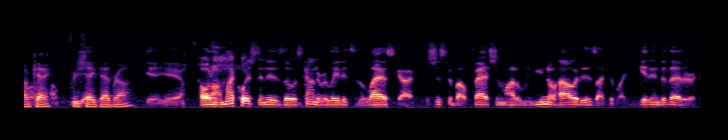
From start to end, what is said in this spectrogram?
Okay, appreciate that, bro. Yeah, yeah. Hold on. My question is though, it's kind of related to the last guy. It's just about fashion modeling. Do you know how it is I could like get into that or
